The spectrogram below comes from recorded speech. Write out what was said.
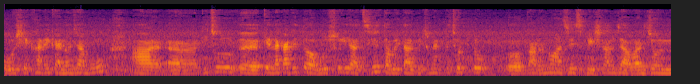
ও সেখানে কেন যাব? আর কিছু কেনাকাটি তো অবশ্যই আছে, তবে তার পেছনে একটা ছোট্ট কারণও আছে স্পেশাল যাওয়ার জন্য।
